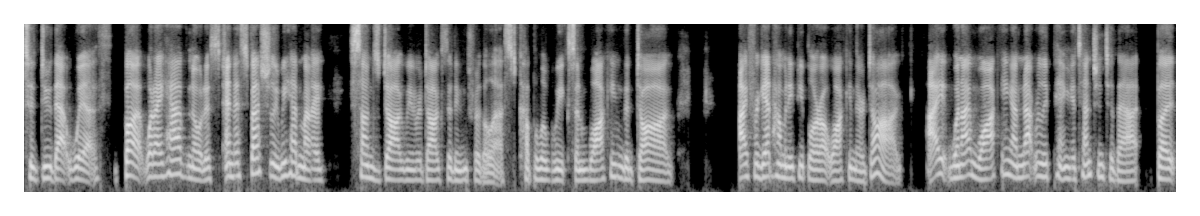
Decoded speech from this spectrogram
to do that with. But what I have noticed, and especially we had my son's dog, we were dog sitting for the last couple of weeks and walking the dog. I forget how many people are out walking their dog. I when I'm walking, I'm not really paying attention to that, but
